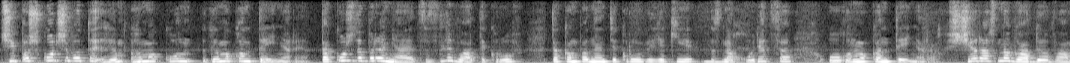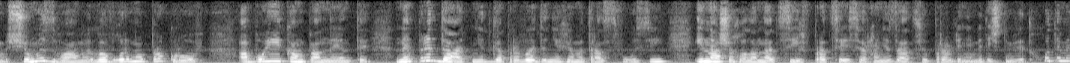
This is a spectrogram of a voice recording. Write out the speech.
чи пошкоджувати гемокон- гемоконтейнери. Також забороняється зливати кров та компоненти крові, які знаходяться у гемоконтейнерах. Ще раз нагадую вам, що ми з вами говоримо про кров або її компоненти, непридатні для проведення гемотрансфузії, і наша головна ціль в процесі організації управління медичними відходами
